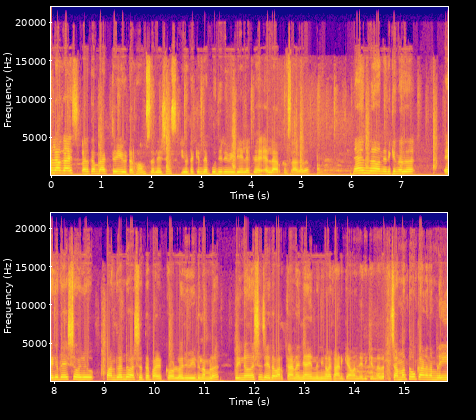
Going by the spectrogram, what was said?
Hello guys welcome back to UTech home solutions യൂടെക്കിന്റെ പുതിയൊരു വീഡിയോയിലേക്ക് എല്ലാവർക്കും സ്വാഗതം. ഞാൻ ഇന്ന് വന്നിരിക്കുന്നത് ഏകദേശം ഒരു പന്ത്രണ്ട് വർഷത്തെ പഴക്കമുള്ള ഒരു വീട് നമ്മൾ റിനോവേഷൻ ചെയ്ത വർക്കാണ് ഞാൻ ഇന്ന് നിങ്ങളെ കാണിക്കാൻ വന്നിരിക്കുന്നത്. ചമ്മത്തൂക്കാണ് നമ്മൾ ഈ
